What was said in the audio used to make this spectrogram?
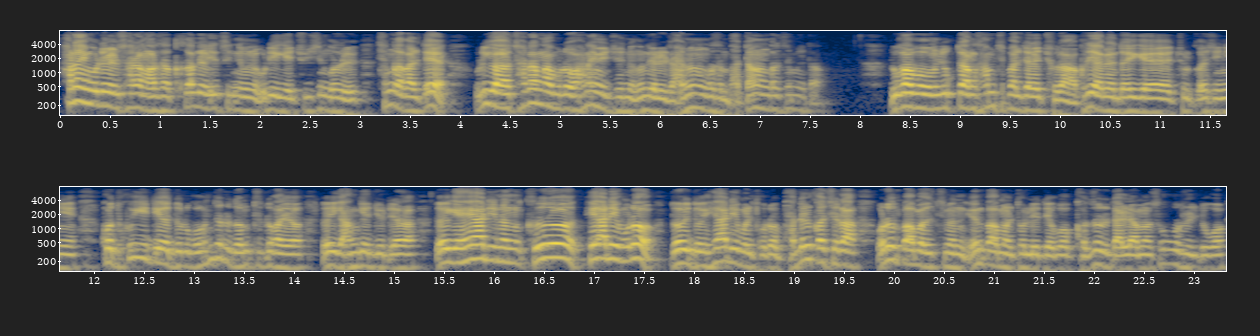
하나님 우리를 사랑하사 그 아들 예수님을 우리에게 주신 것을 생각할 때 우리가 사랑함으로 하나님이 주시는 은혜를 나누는 것은 마땅한 것입니다. 누가복음 6장 38절에 주라. 그리하면 너에게 줄 것이니 곧 후이 되어 누르고 흔들어 넘치도록 하여 너에게 안겨주리라. 너에게 헤아리는 그 헤아림으로 너희도 헤아림을 도로 받을 것이라. 오른밤을 쓰면 왼밤을 돌려대고 거스를 달려면 속옷을 주고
